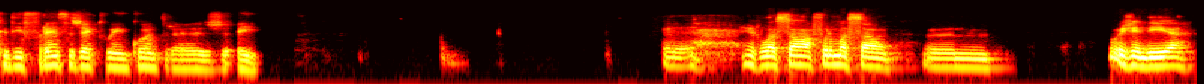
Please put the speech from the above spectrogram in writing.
que diferenças é que tu encontras aí? Eh, em relação à formação, hum, hoje em dia,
